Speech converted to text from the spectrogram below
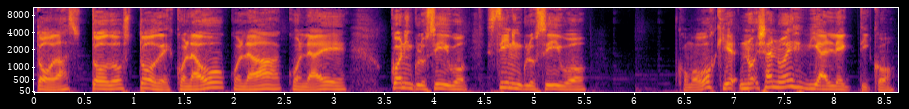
todas, todos, todes, con la O, con la A, con la E, con inclusivo, sin inclusivo, como vos quieras, no, ya no es dialéctico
